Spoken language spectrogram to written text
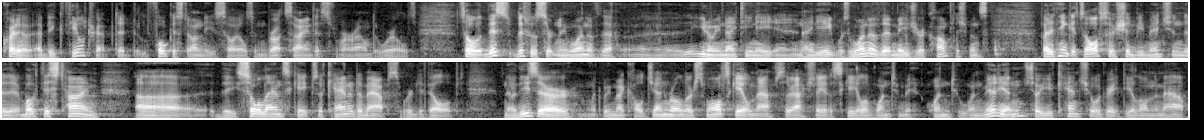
quite a, a big field trip that focused on these soils and brought scientists from around the world. So this, this was certainly one of the, uh, you know, in 1998 was one of the major accomplishments. But I think it also should be mentioned that about this time, uh, the soil landscapes of Canada maps were developed. Now, these are what we might call general or small scale maps. They're actually at a scale of 1 to, one, to 1 million, so you can't show a great deal on the map.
